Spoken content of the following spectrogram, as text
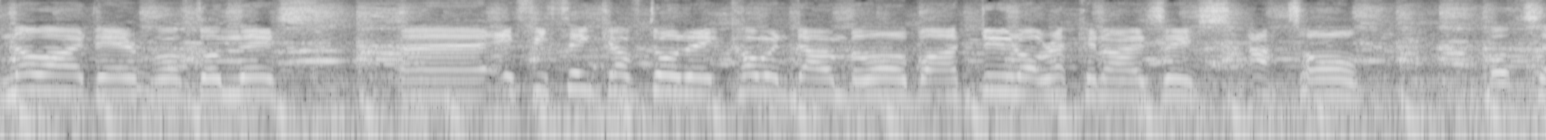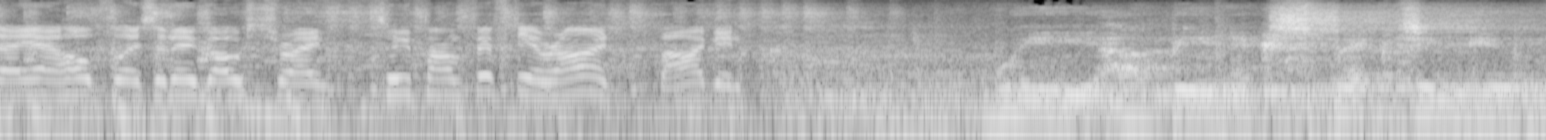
No idea if I've done this. Uh, if you think I've done it, comment down below, but I do not recognise this at all. But uh, yeah, hopefully it's a new ghost train. £2.50 a ride, bargain. We have been expecting you.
